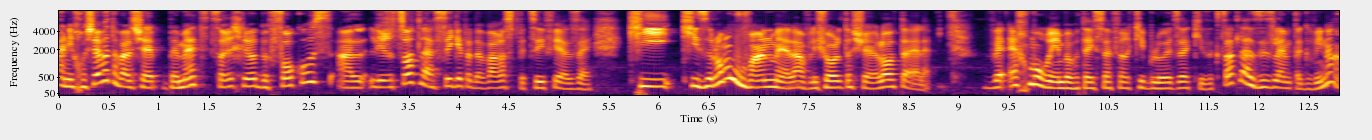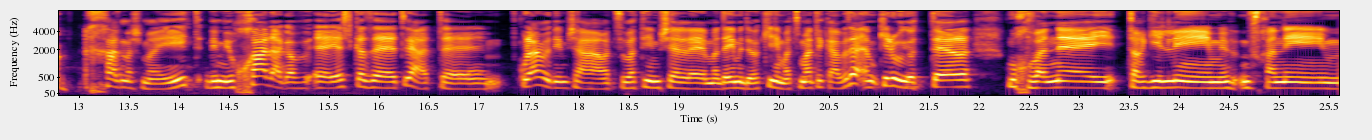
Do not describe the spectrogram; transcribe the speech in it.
אני חושבת אבל שבאמת צריך להיות בפוקוס על לרצות להשיג את הדבר הספציפי הזה. כי, כי זה לא מובן מאליו לשאול את השאלות האלה. ואיך מורים בבתי ספר קיבלו את זה? כי זה קצת להזיז להם את הגבינה. חד משמעית. במיוחד אגב, אה, יש כזה, את יודעת, אה, כולם יודעים שהצוותים של אה, מדעים מדויקים, מתמטיקה וזה, הם כאילו יותר מוכווני תרגילים, מבחנים,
